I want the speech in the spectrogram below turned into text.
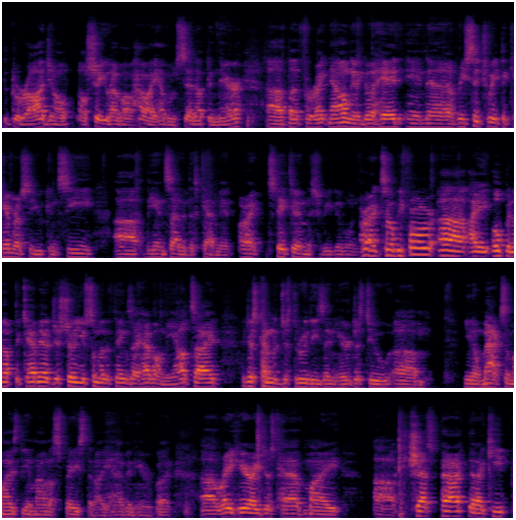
the garage and I'll, I'll show you how, how I have them set up in there. Uh, but for right now, I'm going to go ahead and uh, resituate the camera so you can see uh, the inside of this cabinet. All right, stay tuned. This should be a good one. All right, so before uh, I open up the cabinet, I'll just show you some of the things I have on the outside. I just kind of just threw these in here just to, um, you know, maximize the amount of space that I have in here. But uh, right here, I just have my uh, chest pack that I keep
